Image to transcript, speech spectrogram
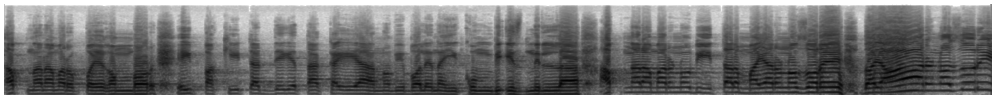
আপনার আমার পয়গম্বর। এই পাখিটার দিকে তাকাইয়া নবী বলে নাই কুম্বি ইজনিল্লা আপনার আমার নবী, তার মায়ার নজরে, দয়ার নজরে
